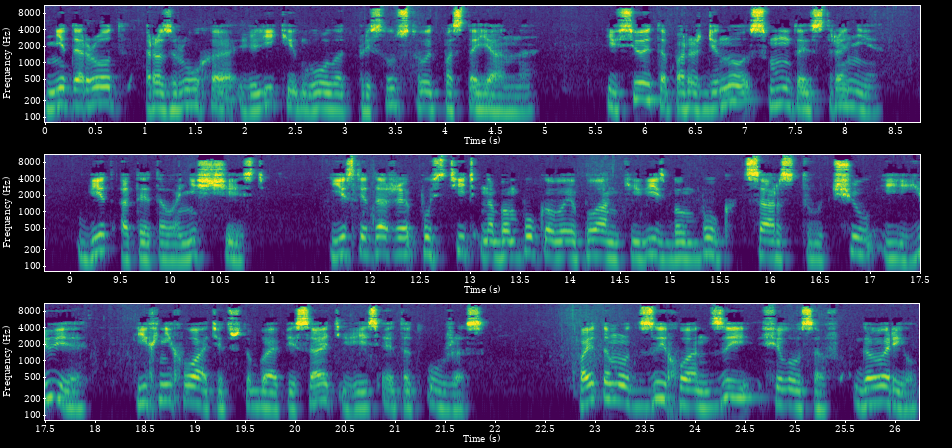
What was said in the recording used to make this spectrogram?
Недород, разруха, великий голод присутствуют постоянно – и все это порождено смутой стране. Бед от этого не счесть. Если даже пустить на бамбуковые планки весь бамбук царству Чу и Юе, их не хватит, чтобы описать весь этот ужас. Поэтому Цзы Хуанцзы, философ, говорил,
